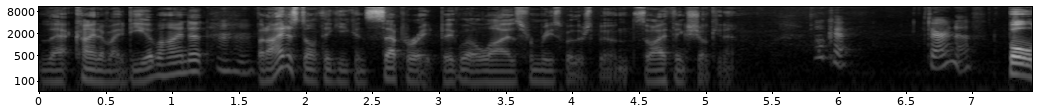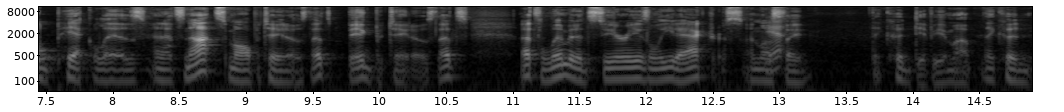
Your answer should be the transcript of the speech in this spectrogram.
that kind of idea behind it, Mm-hmm. but I just don't think you can separate Big Little Lies from Reese Witherspoon. So I think she'll get in. Okay. Fair enough. Bold pick, Liz, and it's not small potatoes. That's big potatoes. That's that's limited series lead actress. Unless Yep. they they could divvy him up. They could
